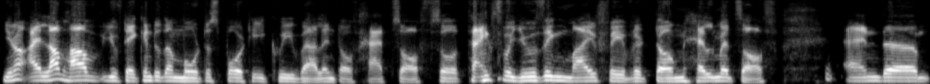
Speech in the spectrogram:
you know, I love how you've taken to the motorsport equivalent of hats off. So thanks for using my favorite term, helmets off. And um,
